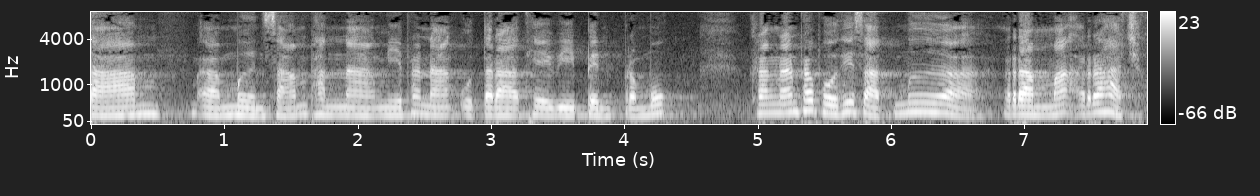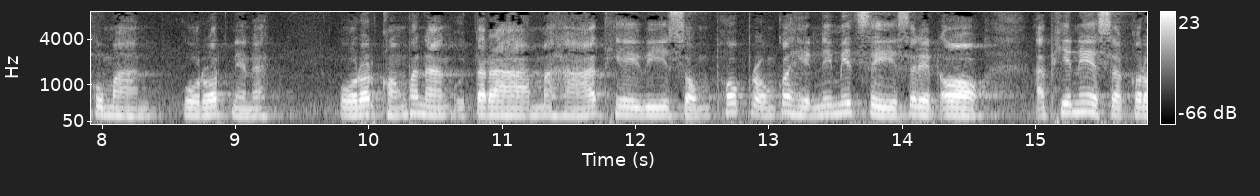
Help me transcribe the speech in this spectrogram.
สามหมื่นสามพันนาง มีพระนางอุตราเทวีเป็นประมุขครั้งนั้นพระโพธิสัตว์เมื่อรัมมราชกุมารโอรสเนี่ยนะ โอรสของพระนางอุตรามหาเทวีสมภพพระองค์ก็เห็นนิมิตสี่เสด็จออก อภิเนศกร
